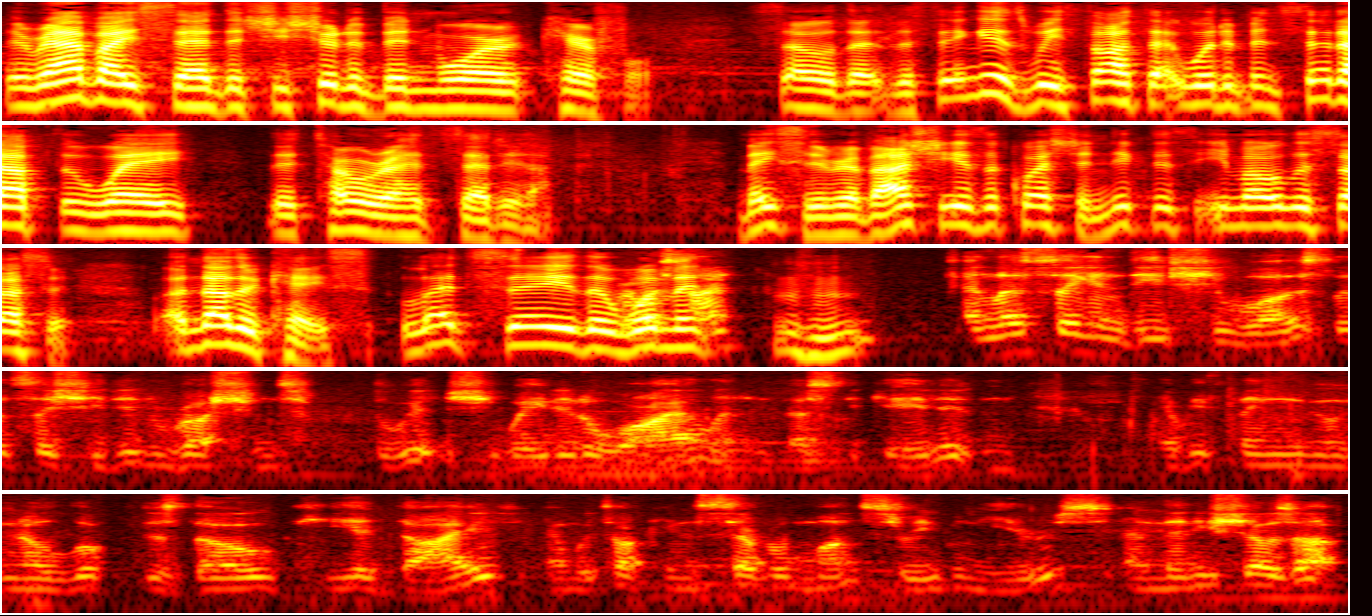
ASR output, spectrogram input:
the rabbi said that she should have been more careful. So the, the thing is, we thought that would have been set up the way the Torah had set it up. Mesi Rav Ashi has a question. Niknas imo l'sasser. Another case. Let's say the woman. Mm-hmm. And let's say indeed she was. Let's say she didn't rush into it. She waited a while and investigated, and everything you know looked as though he had died. And we're talking several months or even years, and then he shows up.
